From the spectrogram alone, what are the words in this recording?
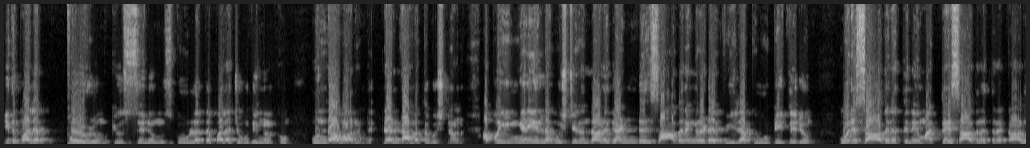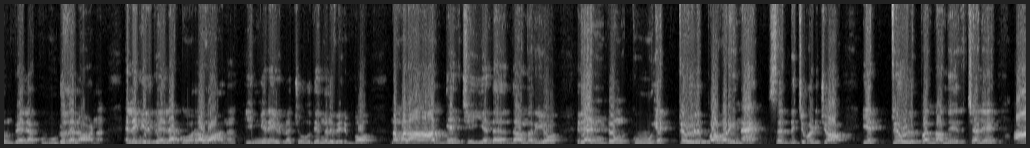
ഇത് പലപ്പോഴും ക്യുസിനും സ്കൂളിലത്തെ പല ചോദ്യങ്ങൾക്കും ഉണ്ടാവാറുണ്ട്. രണ്ടാമത്തെ ക്വസ്റ്റ്യൻ ആണ്. അപ്പൊ ഇങ്ങനെയുള്ള ക്വസ്റ്റ്യൻ എന്താണ്? രണ്ട് സാധനങ്ങളുടെ വില കൂട്ടിത്തരും. ഒരു സാധനത്തിന് മറ്റേ സാധനത്തിനേക്കാളും വില കൂടുതലാണ് അല്ലെങ്കിൽ വില കുറവാണ് ഇങ്ങനെയുള്ള ചോദ്യങ്ങൾ വരുമ്പോൾ നമ്മൾ ആദ്യം ചെയ്യേണ്ടത് എന്താണെന്നറിയോ? രണ്ടും ഏറ്റവും എളുപ്പം പറയുന്നത് ശ്രദ്ധിച്ചു പഠിച്ചോ. ഏറ്റവും എളുപ്പം എന്താന്ന് വെച്ചാൽ ആ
